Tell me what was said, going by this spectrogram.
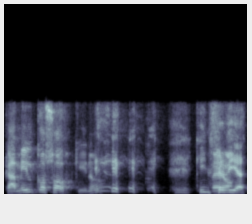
Kamil Kosowski, ¿no? 15 días.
